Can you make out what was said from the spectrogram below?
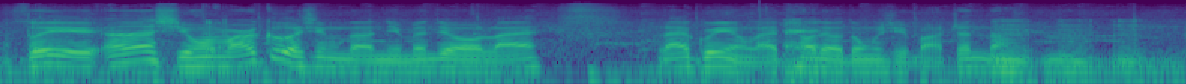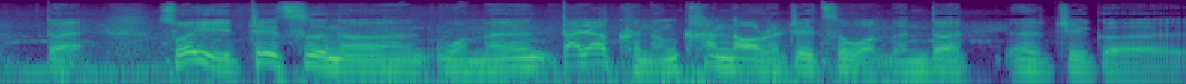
的。所以，嗯，喜欢玩个性的，你们就来来鬼影来挑挑东西吧，真的。嗯嗯嗯，对。所以这次呢，我们大家可能看到了这次我们的呃这个。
